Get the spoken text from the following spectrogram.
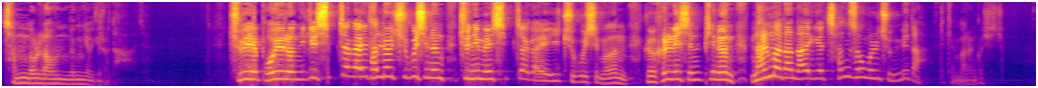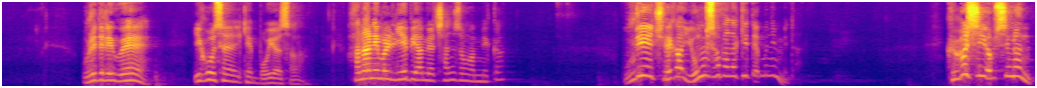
참 놀라운 능력이로다. 주의 보혈은 이게 십자가에 달려 죽으시는 주님의 십자가의 이 죽으심은 그 흘리신 피는 날마다 나에게 찬송을 줍니다. 이렇게 말한 것이죠. 우리들이 왜 이곳에 이렇게 모여서 하나님을 예비하며 찬송합니까? 우리의 죄가 용서받았기 때문입니다. 그것이 없이는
